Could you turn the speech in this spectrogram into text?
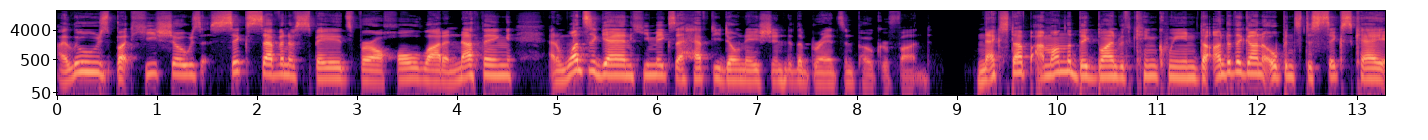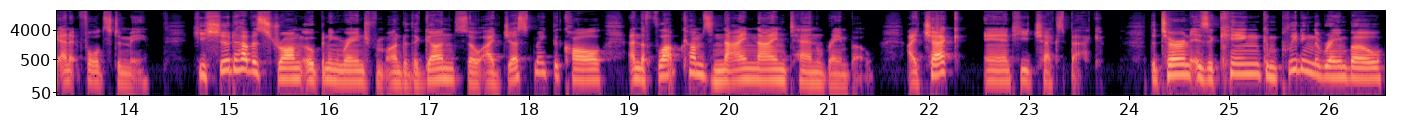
I lose, but he shows 6 7 of spades for a whole lot of nothing. And once again, he makes a hefty donation to the Brantzen Poker Fund. Next up, I'm on the big blind with King Queen. The under the gun opens to 6k and it folds to me. He should have a strong opening range from under the gun, so I just make the call, and the flop comes 9 9 10 rainbow. I check, and he checks back. The turn is a king, completing the rainbow.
